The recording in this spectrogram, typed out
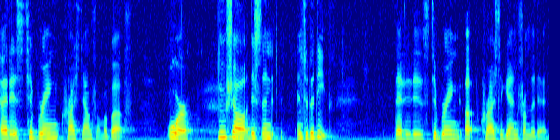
That is to bring Christ down from above. Or, Who shall descend into the deep? That it is to bring up Christ again from the dead.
